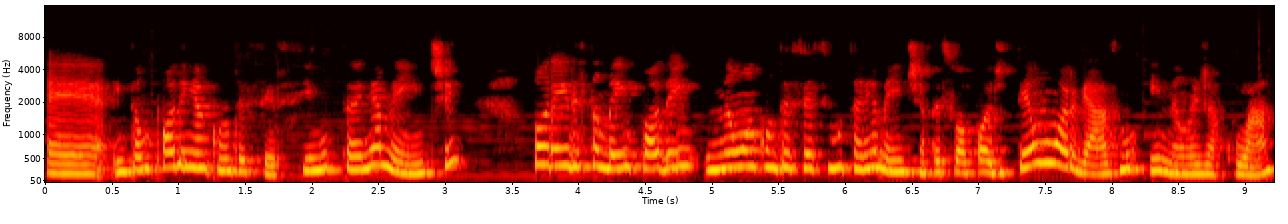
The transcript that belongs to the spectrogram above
É, então podem acontecer simultaneamente, porém eles também podem não acontecer simultaneamente. A pessoa pode ter um orgasmo e não ejacular,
